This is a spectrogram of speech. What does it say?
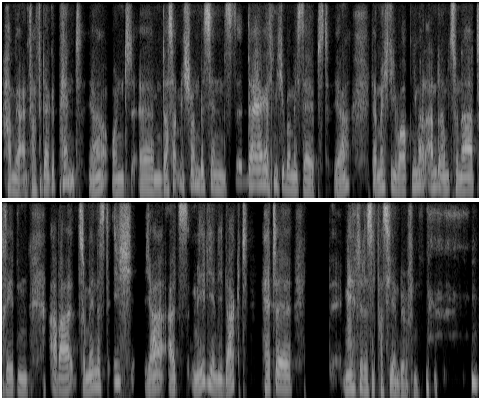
haben wir einfach wieder gepennt, ja. Und ähm, das hat mich schon ein bisschen, da ärgere ich mich über mich selbst, ja. Da möchte ich überhaupt niemand anderem zu nahe treten. Aber zumindest ich, ja, als Mediendidakt hätte, mir hätte das nicht passieren dürfen.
